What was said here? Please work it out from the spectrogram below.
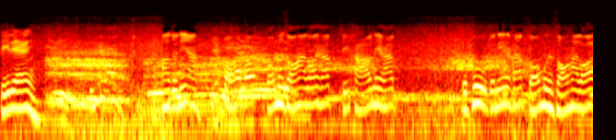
สีแดงตัวนี้มาเอาตัวนี้อะยี่สิบสองห้าร้อยสองหมื่นสองห้าร้อยครับ สีขาวนี่ครับ ตัวผู้ตัวนี้นะครับสองหมื่นสองห้าร้อย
